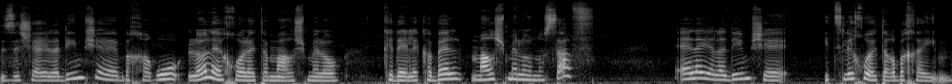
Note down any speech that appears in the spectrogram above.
זה שהילדים שבחרו לא לאכול את המרשמלו כדי לקבל מרשמלו נוסף, אלה ילדים שהצליחו יותר בחיים.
